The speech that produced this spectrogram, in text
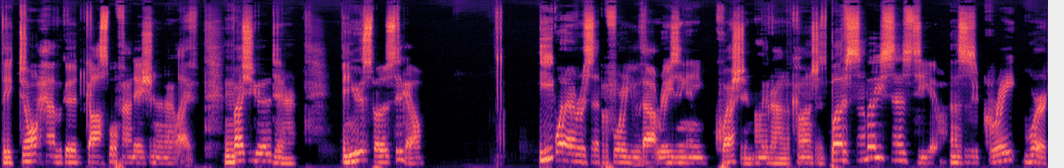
They don't have a good gospel foundation in their life. They invite you to go to dinner, and you're supposed to go. Eat whatever is set before you without raising any question on the ground of conscience. But if somebody says to you, and this is a great word,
